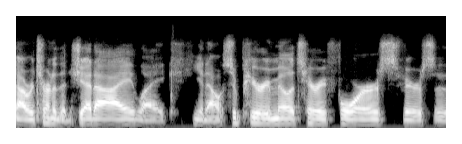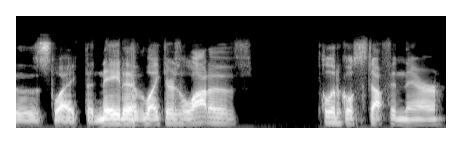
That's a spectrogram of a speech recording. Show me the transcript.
uh, Return of the Jedi, like you know, superior military force versus like the native. Like, there's a lot of political stuff in there.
